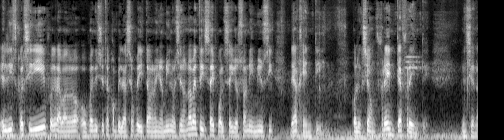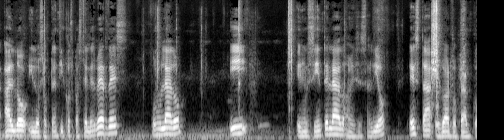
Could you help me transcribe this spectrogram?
El disco, el CD, fue grabado o fue esta compilación fue editado en el año 1996 por el sello Sony Music de Argentina. Colección Frente a Frente. Menciona Aldo y los auténticos pasteles verdes, por un lado, y en el siguiente lado, a veces salió, está Eduardo Franco.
